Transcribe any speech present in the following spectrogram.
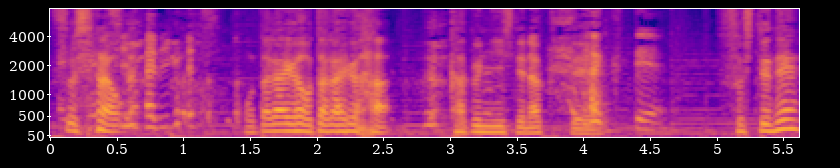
そしたらお互いがお互いが確認して。なくてそしてね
